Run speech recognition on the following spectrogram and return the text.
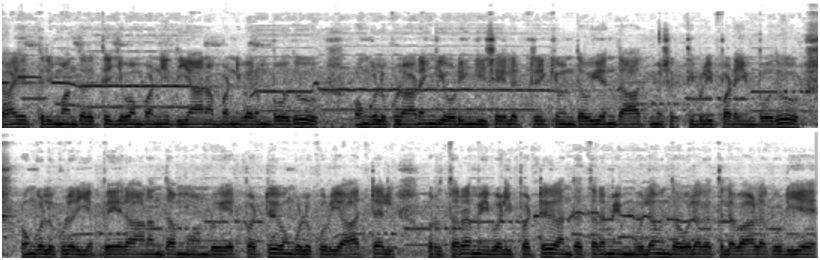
காயத்ரி மந்திரத்தை ஜெபம் பண்ணி தியானம் பண்ணி வரும்போது உங்களுக்குள் அடங்கி ஒடுங்கி செயலற்றிருக்கும் இந்த உயர்ந்த ஆத்ம சக்தி வெளிப்படையும் போது உங்களுக்குரிய பேரானந்தம் ஒன்று ஏற்பட்டு உங்களுக்குரிய ஆற்றல் ஒரு திறமை வெளிப்பட்டு அந்த திறமை மூலம் இந்த உலகத்தில் வாழக்கூடிய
